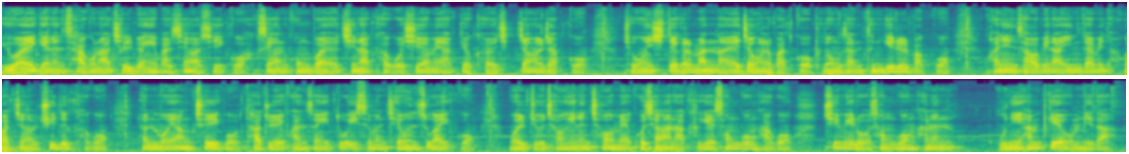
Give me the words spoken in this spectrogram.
유아에게는 사고나 질병이 발생할 수 있고 학생은 공부하여 진학하고 시험에 합격하여 직장을 잡고 좋은 시댁을 만나 애정을 받고 부동산 등기를 받고 관인 사업이나 인가 및 허가증을 취득하고 현모 양처이고 타주의 관성이 또 있으면 재운수가 있고 월주 정의는 처음에 고생하나 크게 성공하고 취미로 성공하는 운이 함께 옵니다.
